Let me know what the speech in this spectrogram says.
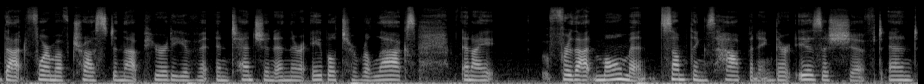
that form of trust and that purity of intention and they're able to relax and i for that moment something's happening. There is a shift. And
